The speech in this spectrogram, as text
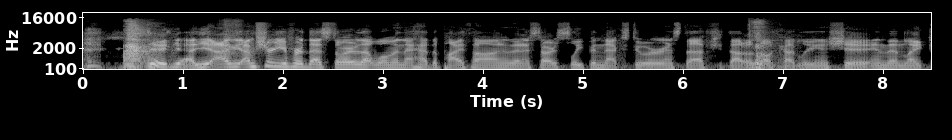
don't Dude, yeah, yeah. I, I'm sure you've heard that story of that woman that had the python and then it started sleeping next to her and stuff. She thought it was all cuddly and shit. And then like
